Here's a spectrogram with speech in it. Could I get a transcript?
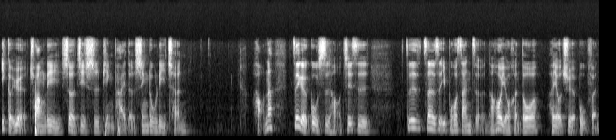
一个月创立设计师品牌的心路历程。好，那这个故事哈，其实这真的是一波三折，然后有很多很有趣的部分。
